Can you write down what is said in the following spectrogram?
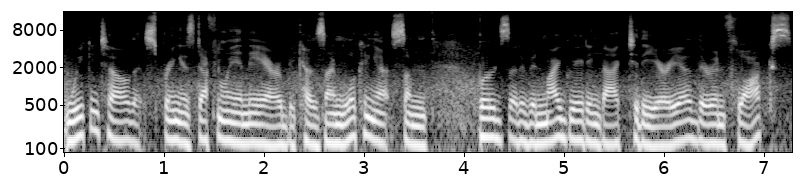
We can tell that spring is definitely in the air because I'm looking at some birds that have been migrating back to the area. They're in flocks.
